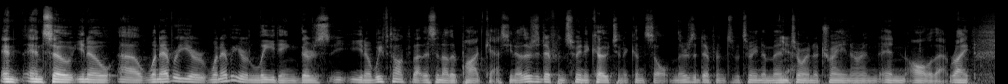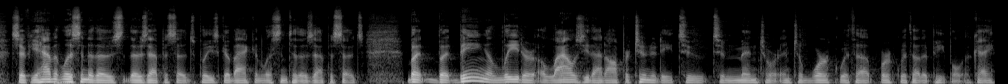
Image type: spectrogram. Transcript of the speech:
And and so you know, uh, whenever you're whenever you're leading, there's you know we've talked about this in other podcasts. You know, there's a difference between a coach and a consultant. There's a difference between a mentor Yeah. and a trainer, and, and all of that, right? So if you haven't listened to those those episodes, please go back and listen to those episodes. But but being a leader allows you that opportunity to to mentor and to work with uh, work with other people. Okay,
